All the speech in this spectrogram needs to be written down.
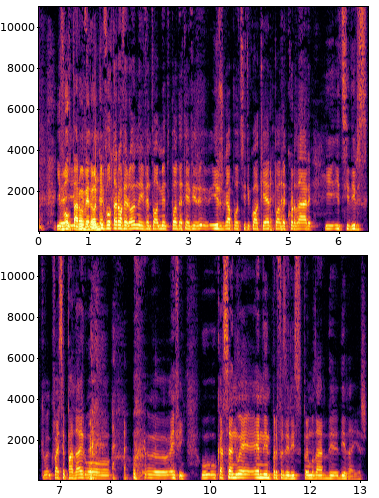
e voltar ao Verona. E, e, voltar ao Verona. Eventualmente pode até vir, ir jogar para outro sítio qualquer, pode acordar e, e decidir-se que, que, vai ser padeiro ou... enfim, o, o Cassano é, é menino para fazer isso, para mudar de, de ideias.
